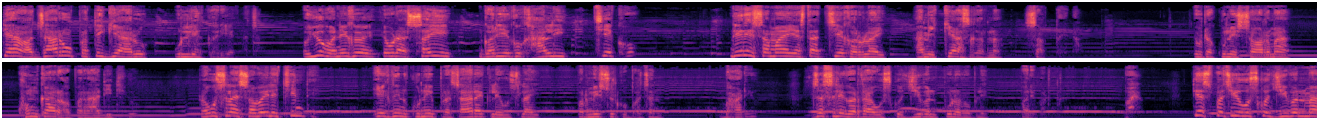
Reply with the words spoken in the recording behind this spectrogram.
त्यहाँ हजारौं प्रतिज्ञाहरू उल्लेख गरिएका छन्। यो भनेको एउटा सही गरिएको खाली चेक हो। धेरै समय यस्ता चेकहरूलाई हामी क्यास गर्न सक्दैनौँ। एउटा कुनै सहरमा खुङ्कार अपराधी थियो र उसलाई सबैले चिन्थे। एक दिन कुनै प्रचारकले उसलाई परमेश्वरको वचन बाँड्यो जसले गर्दा उसको जीवन पूर्ण रूपले परिवर्तन भयो। त्यसपछि उसको जीवनमा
